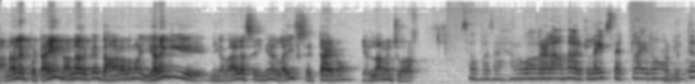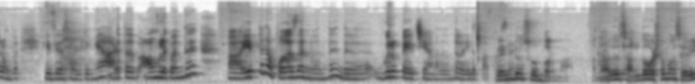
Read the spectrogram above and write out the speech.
அதனால் இப்போ டைம் நல்லா இருக்குது தாராளமாக இறங்கி நீங்கள் வேலை செய்யுங்க. லைஃப் செட் ஆகிடும் எல்லாமே சூறாக இருக்கும். சூப்பர் சார் ஓவராலாக வந்து அவருக்கு லைஃப் செட்டில் ஆயிரும் அப்படின்ட்டு ரொம்ப ஈஸியாக சொல்லிட்டீங்க. அடுத்தது அவங்களுக்கு வந்து எத்தனை பர்சன்ட் வந்து இந்த குரு பயிற்சியானது வந்து வேலை பார்க்கும் ரெண்டும் சூப்பர்மா அதாவது. சந்தோஷமும் சரி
